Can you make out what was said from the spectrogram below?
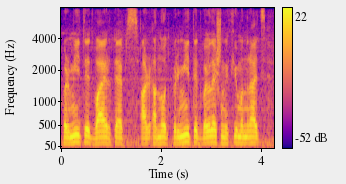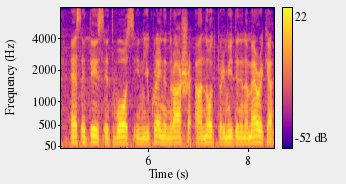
permitted. Wiretaps are, are not permitted. Violation of human rights as it is it was in ukraine and russia are not permitted in america.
